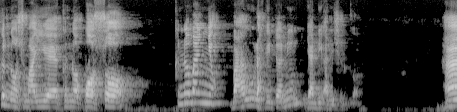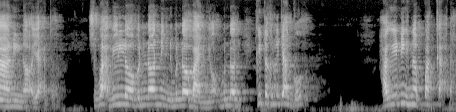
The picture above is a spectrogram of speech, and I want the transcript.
kena semaya, kena poso. Kena banyak. Barulah kita ni jadi ahli syurga. Ha ni nak ayat tu. Sebab bila benda ni benda banyak, benda ni, kita kena jaga. Hari ni kena pakat dah.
